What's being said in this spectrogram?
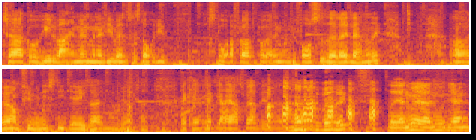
tør at gå hele vejen, men, men alligevel så står de stort og flot på alle mulige forsider eller et eller andet, ikke? De, og høre om feminist-DJ's og alt muligt, altså. Jeg, kan, jeg, jeg, jeg har svært ved det, altså. du ved ikke? Så ja, nu er jeg, nu, ja, nu.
